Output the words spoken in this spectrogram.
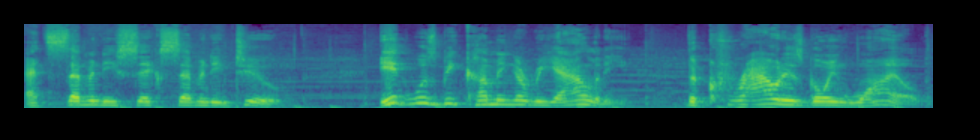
at 76 72. It was becoming a reality. The crowd is going wild.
